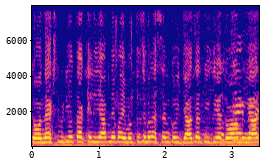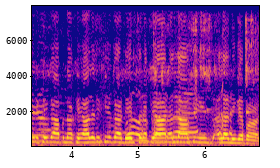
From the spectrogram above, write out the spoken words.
तो नेक्स्ट वीडियो तक के लिए आपने भाई मुंतजम हसन को इजाज़त दीजिए। दुआ में याद रखेगा अपना ख्याल रखिएगा। ढेर सारा प्यार। अल्लाह हाफिज। अल्लाह निगहबान।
